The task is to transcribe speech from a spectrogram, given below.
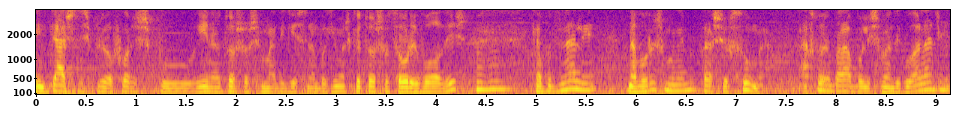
την τάση της πληροφόρησης που είναι τόσο σημαντική στην εποχή μας και τόσο θορυβόδης mm -hmm. και από την άλλη να μπορέσουμε να μην παρασυρθούμε. Αυτό είναι πάρα πολύ σημαντικό, αλλά είναι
